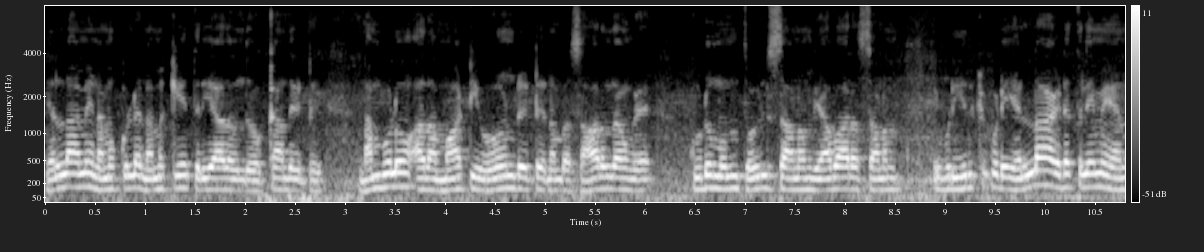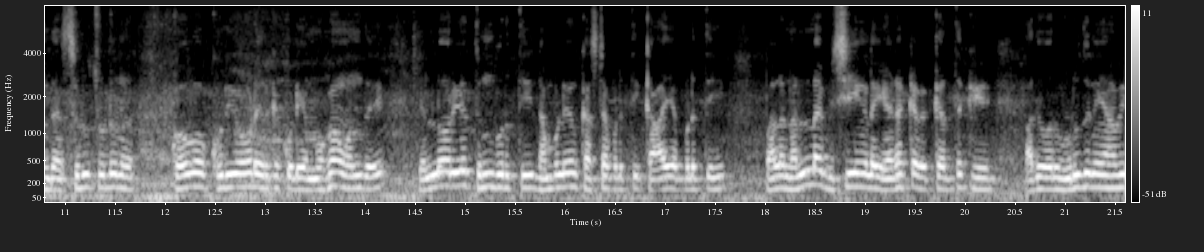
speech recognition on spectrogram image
எல்லாமே நமக்குள்ளே நமக்கே தெரியாத வந்து உட்காந்துக்கிட்டு நம்மளும் அதை மாட்டி ஓண்டுட்டு நம்ம சார்ந்தவங்க குடும்பம் தொழில் ஸ்தானம் வியாபார ஸ்தானம் இப்படி இருக்கக்கூடிய எல்லா இடத்துலையுமே அந்த சுடு சுடுன்னு இருக்கக்கூடிய முகம் வந்து எல்லோரையும் துன்புறுத்தி நம்மளையும் கஷ்டப்படுத்தி காயப்படுத்தி பல நல்ல விஷயங்களை இழக்க வைக்கிறதுக்கு அது ஒரு உறுதுணையாகவே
